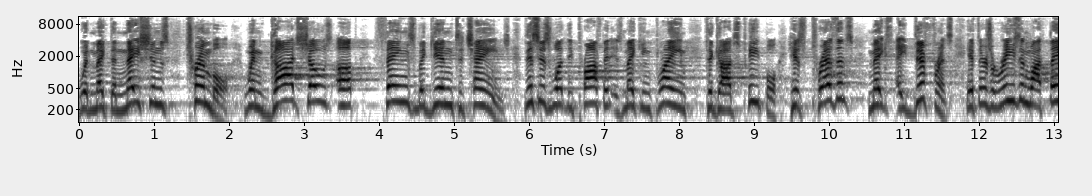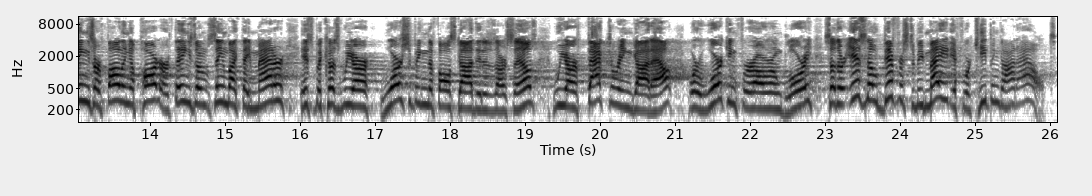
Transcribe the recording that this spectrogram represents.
would make the nations tremble. When God shows up, things begin to change. This is what the prophet is making plain to God's people. His presence makes a difference. If there's a reason why things are falling apart or things don't seem like they matter, it's because we are worshiping the false God that is ourselves. We are factoring God out. We're working for our own glory. So there is no difference to be made if we're keeping God out.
